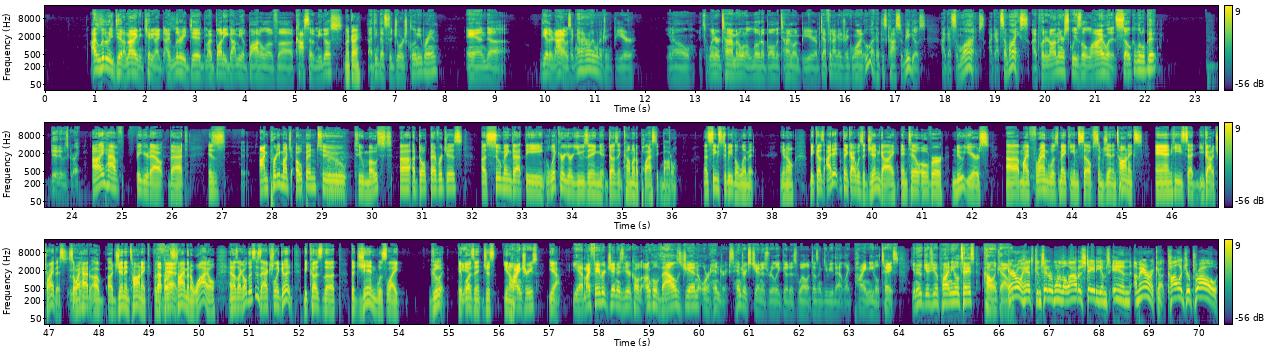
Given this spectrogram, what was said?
I literally did. I'm not even kidding. I, I literally did. My buddy got me a bottle of uh, Casamigos. Okay, I think that's the George Clooney brand. And uh, the other night I was like, man, I don't really want to drink beer. You know, it's winter time. I don't want to load up all the time on beer. I'm definitely not going to drink wine. Ooh, I got this Casamigos. I got some limes. I got some ice. I put it on there, squeeze a little lime, let it soak a little bit. Dude, it was great. I have figured out that is I'm pretty much open to to most uh, adult beverages, assuming that the liquor you're using doesn't come in a plastic bottle. That seems to be the limit, you know, because I didn't think I was a gin guy until over New Year's. Uh, my friend was making himself some gin and tonics. And he said, "You got to try this." So I had a, a gin and tonic for Not the first bad. time in a while, and I was like, "Oh, this is actually good," because the the gin was like good. It Yeah. wasn't just you know, Pine trees. yeah. Yeah, my favorite gin is either called Uncle Val's gin or Hendrick's. Hendrick's gin is really good as well. It doesn't give you that like pine needle taste. You know who gives you a pine needle taste? Colin Cowherd. Arrowhead's considered one of the loudest stadiums in America. College or pro,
